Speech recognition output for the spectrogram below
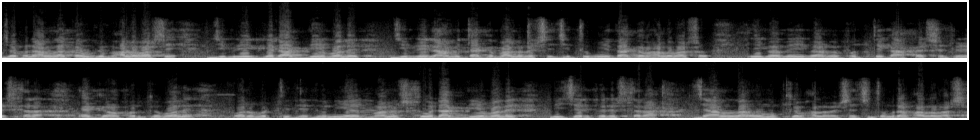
যখন আল্লাহ কাউকে ভালোবাসে, জিবরিলকে ডাক দিয়ে বলে, জিবরিল, আমি তাকে ভালোবেসেছি তুমি তাকে ভালোবাসো। এইভাবে এইভাবে প্রত্যেক আকাশের ফেরেস্তারা একে অপরকে বলে, পরবর্তীতে দুনিয়ার মানুষকেও ডাক দিয়ে বলে, নিচের ফেরেস্তারা যে আল্লাহ অমুককে ভালোবেসেছি, তোমরা ভালোবাসো।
